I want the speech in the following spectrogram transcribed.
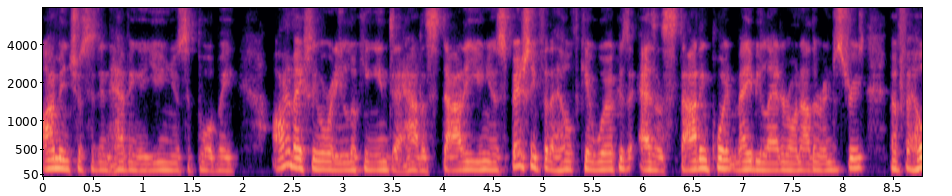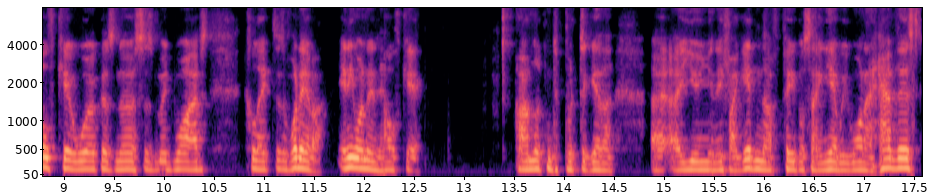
I'm interested in having a union support me. I'm actually already looking into how to start a union, especially for the healthcare workers as a starting point, maybe later on other industries, but for healthcare workers, nurses, midwives, collectors, whatever, anyone in healthcare. I'm looking to put together a, a, union. If I get enough people saying, yeah, we want to have this,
